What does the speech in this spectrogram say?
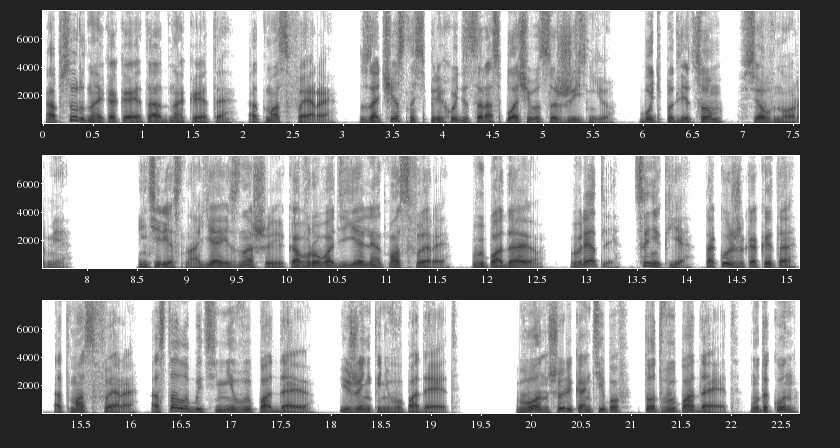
Абсурдная какая-то, однако, эта атмосфера. За честность приходится расплачиваться жизнью. Будь под лицом, все в норме. Интересно, а я из нашей коврово-одеяльной атмосферы выпадаю? Вряд ли. Циник я, такой же, как эта атмосфера. А стало быть, не выпадаю. И Женька не выпадает. Вон, Шурик Антипов, тот выпадает. Ну так он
